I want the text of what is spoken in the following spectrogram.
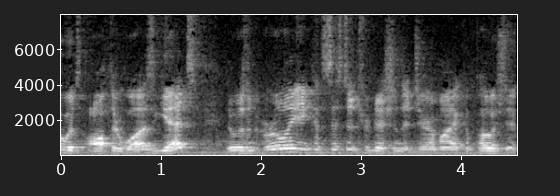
who its author was, yet there was an early and consistent tradition that Jeremiah composed it.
